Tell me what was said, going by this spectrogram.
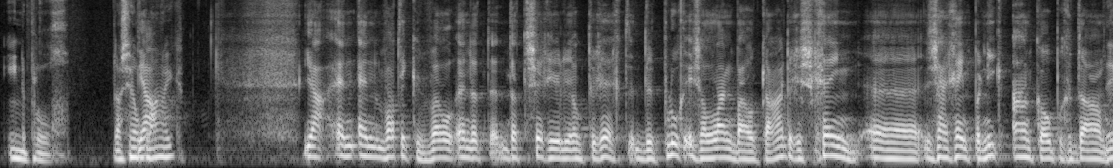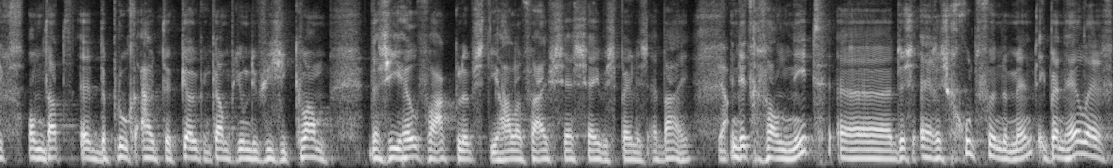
in de ploeg. Dat is heel Ja. belangrijk. Ja, en, en wat ik wel, en dat, dat zeggen jullie ook terecht, de ploeg is al lang bij elkaar. Er, is geen, eh, er zijn geen paniek aankopen gedaan. Niks. Omdat eh, de ploeg uit de keukenkampioen-divisie kwam. Daar zie je heel vaak clubs die halen vijf, zes, zeven spelers erbij. Ja. In dit geval niet. Eh, dus er is goed fundament. Ik ben heel erg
